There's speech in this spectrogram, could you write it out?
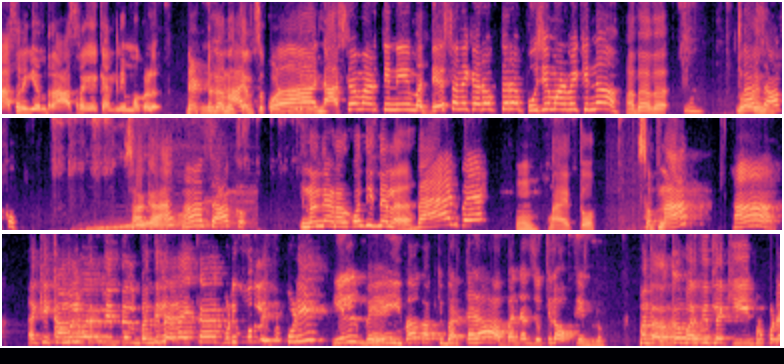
ಆಸರಿಗೆ ಅಂದ್ರ ಆಸರಿಗೆ ಅಲ್ಲಿ ನಿಮ್ ಮಗಳು. ನೆಟ್ಟಗ ಕೆಲ್ಸ ಕೊಟ್ಟು. ನಾಷ್ಟ ಮಾಡ್ತೀನಿ ಮತ್ ದೇವಸ್ಥಾನಕ್ಕೆ ಯಾರು ಹೋಗ್ತಾರ? ಪೂಜೆ ಮಾಡ್ಬೇಕಿನ್ನ ಅದ ಅದ. ಬಾ ಸಾಕು. ಸಾಕಾ? ಹಾ ಸಾಕು. ಇನ್ನೊಂದೆಡ ಹರ್ಕೊಂತಿದ್ನಲ್ಲ? ಬ್ಯಾಡ್ ಬೇ ಹ್ಮ್ ಆಯ್ತು ಸ್ವಪ್ನ? ಹಾ. ಆಕಿ ಕಮಲ್ ಬರ್ತೀನಿ ಅಂತ ಬಂದಿಲ್ಲ ಗುಡಿ ಈಗ ಗುಡಿಗೆ ಹೋದ್ಲ ಇಬ್ರು ಕೂಡಿ? ಇಲ್ ಬೇ ಇವಾಗ ಅಕ್ಕಿ ಬರ್ತಾಳ ಬಂದಾಗ ಜೊತೆಲ ಹೋಗ್ತಿದ್ರು. ಮತ್ತ ಅದಕ್ಕ ಬರ್ತಿದ್ಲಕ್ಕಿ ಇಬ್ರು ಕೂಡ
